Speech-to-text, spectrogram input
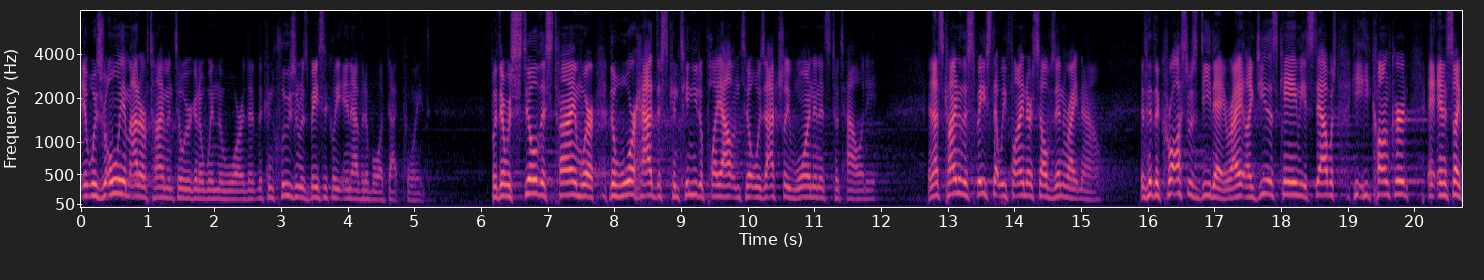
it was only a matter of time until we were going to win the war. The, the conclusion was basically inevitable at that point. But there was still this time where the war had to continue to play out until it was actually won in its totality. And that's kind of the space that we find ourselves in right now. The cross was D Day, right? Like Jesus came, He established, He, he conquered, and, it's like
